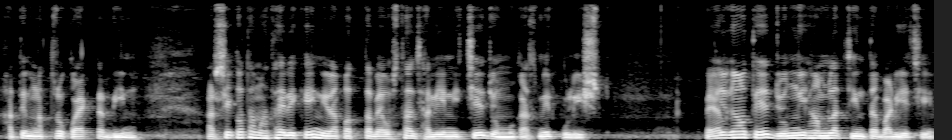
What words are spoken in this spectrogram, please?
হাতে মাত্র কয়েকটা দিন। আর সে কথা মাথায় রেখেই নিরাপত্তা ব্যবস্থা ঝালিয়ে নিচ্ছে জম্মু কাশ্মীর পুলিশ। পেহেলগাঁওতে জঙ্গি হামলার চিন্তা বাড়িয়েছে।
